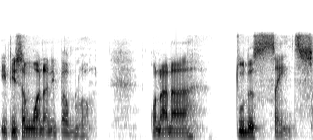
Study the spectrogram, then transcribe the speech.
iti sangwana ni Pablo. Kunana to the saints.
